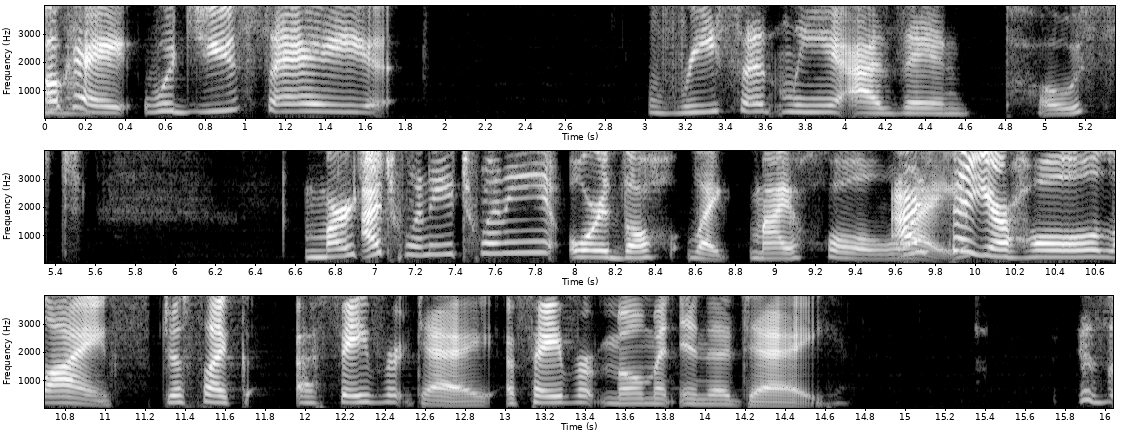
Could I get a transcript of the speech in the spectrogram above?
Okay, would you say recently as in post March I'd- 2020 or the like my whole life? I'd say your whole life, just like a favorite day, a favorite moment in a day. Because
